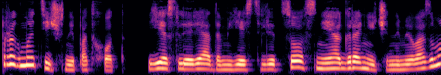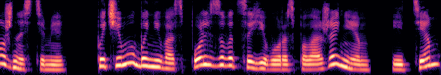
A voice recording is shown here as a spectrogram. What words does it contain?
Прагматичный подход. Если рядом есть лицо с неограниченными возможностями, почему бы не воспользоваться его расположением и тем,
